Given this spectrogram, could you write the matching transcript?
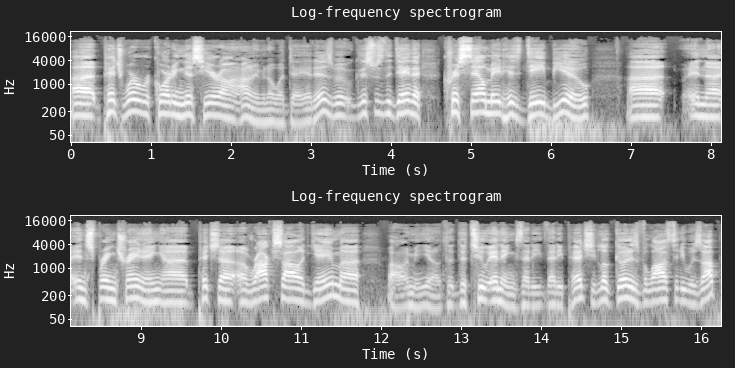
uh, pitch. We're recording this here on I don't even know what day it is, but this was the day that Chris Sale made his debut uh, in uh, in spring training. Uh, pitched a, a, rock solid game. Uh, well, I mean, you know, the, the two innings that he that he pitched, he looked good. His velocity was up.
